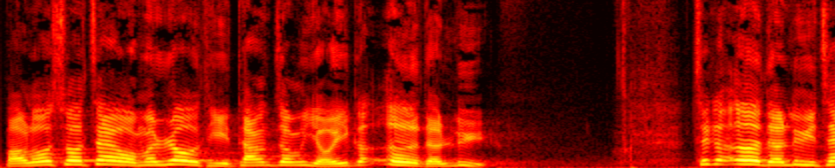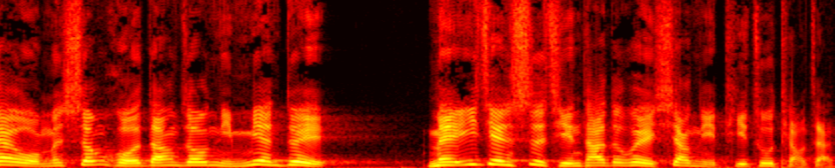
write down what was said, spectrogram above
保罗说，在我们肉体当中有一个恶的律，这个恶的律在我们生活当中，你面对每一件事情，他都会向你提出挑战。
